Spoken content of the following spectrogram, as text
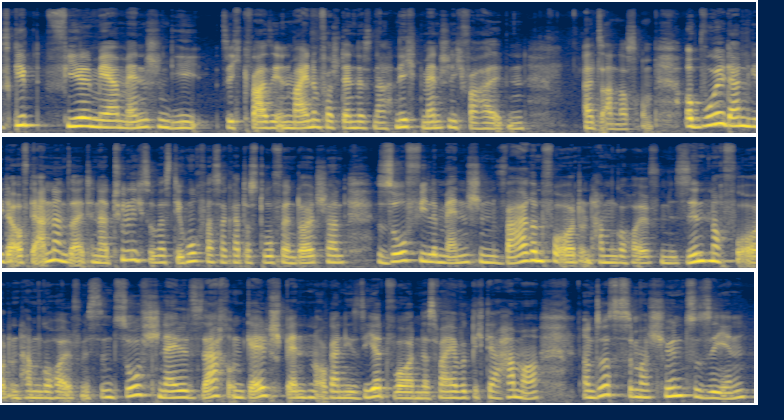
es gibt viel mehr Menschen, die sich quasi in meinem Verständnis nach nicht menschlich verhalten als andersrum. Obwohl dann wieder auf der anderen Seite natürlich sowas die Hochwasserkatastrophe in Deutschland, so viele Menschen waren vor Ort und haben geholfen, sind noch vor Ort und haben geholfen. Es sind so schnell Sach- und Geldspenden organisiert worden. Das war ja wirklich der Hammer. Und so ist es immer schön zu sehen.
